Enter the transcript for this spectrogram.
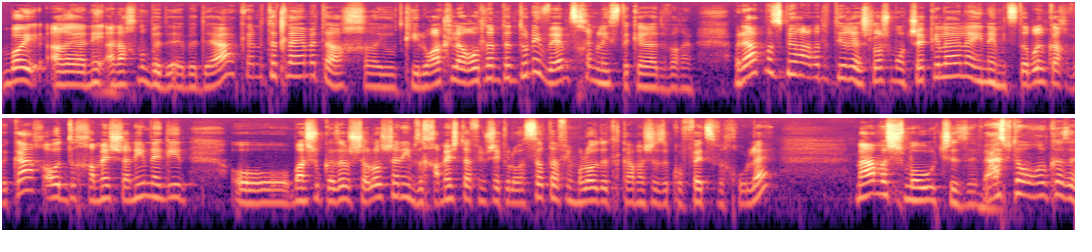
בואי, הרי אני, אנחנו בדעה, בדעה, כן, לתת להם את האחריות, כאילו רק להראות להם את הנתונים, והם צריכים להסתכל על הדברים. ואני רק מסבירה, אני אומרת, תראי, ה-300 שקל האלה, הנה, הם מצטברים כך וכך, עוד חמש שנים נגיד, או משהו כזה, או שלוש שנים, זה 5,000 שקל, או 10,000, או לא יודעת כמה שזה קופץ וכולי. מה המשמעות של זה? ואז פתאום אומרים כזה,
